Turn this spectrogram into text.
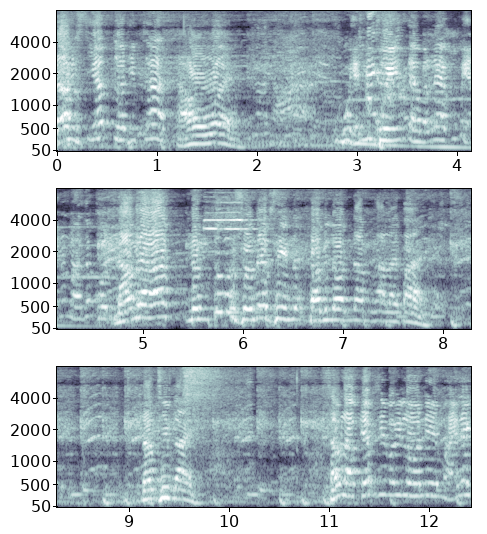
นำเสียบตัวทีมชาติเอาเว้ยกูเห็นคุยแต่วันแรกกูไม่เห็นมันมาสักคนนำนะครับหนึ่งตู้ศูนย์เอฟซีบาบิโลนนำอะไรไป นำทีมไหนสำหรับ FC บาบิโลนนี่หมายเลข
